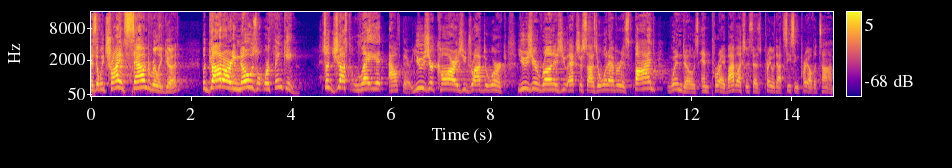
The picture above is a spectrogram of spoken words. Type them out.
is that we try and sound really good, but God already knows what we're thinking. So just lay it out there. Use your car as you drive to work. Use your run as you exercise or whatever it is. Find windows and pray. Bible actually says pray without ceasing, pray all the time.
